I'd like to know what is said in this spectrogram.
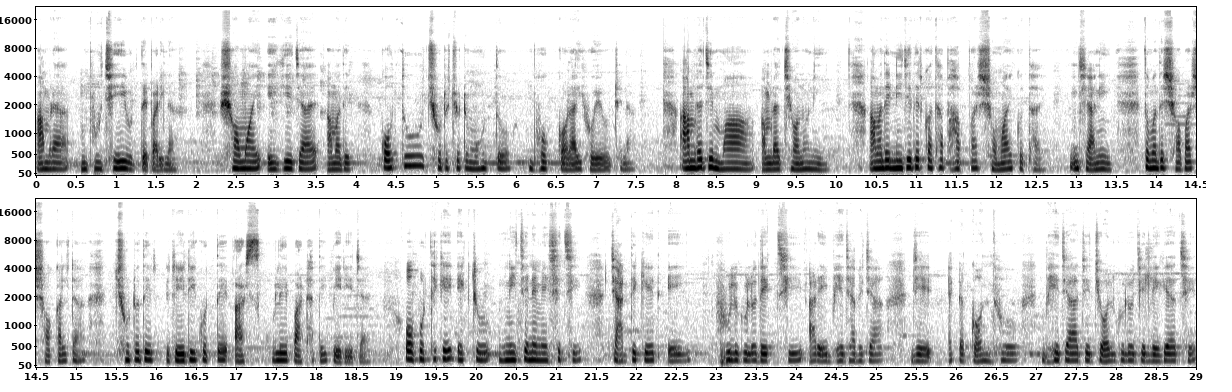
আমরা বুঝেই উঠতে পারি না। সময় এগিয়ে যায় আমাদের কত ছোট ছোট মুহূর্ত ভোগ করাই হয়ে ওঠে না। আমরা যে মা, আমরা জননী, আমাদের নিজেদের কথা ভাববার সময় কোথায়? জানি, তোমাদের সবার সকালটা ছোটদের রেডি করতে আর স্কুলে পাঠাতেই পেরিয়ে যায়। ওপর থেকে একটু নিচে নেমে এসেছি চারদিকের এই ফুলগুলো দেখছি আর এই ভেজা ভেজা যে একটা গন্ধ, ভেজা যে জলগুলো যে লেগে আছে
